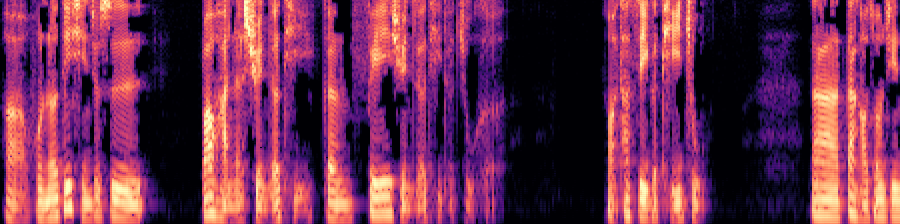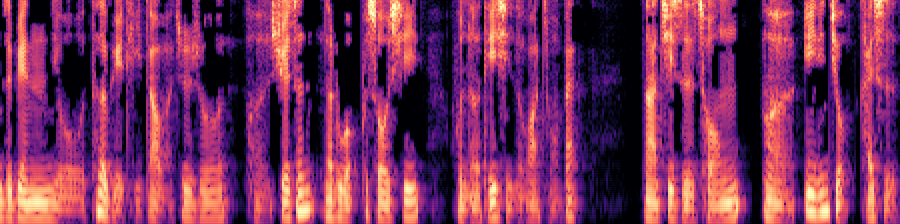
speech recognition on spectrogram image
啊，混合题型就是包含了选择题跟非选择题的组合，啊，它是一个题组。那大考中心这边有特别提到啊，就是说，呃，学生那如果不熟悉混合题型的话怎么办？那其实从呃一零九开始，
